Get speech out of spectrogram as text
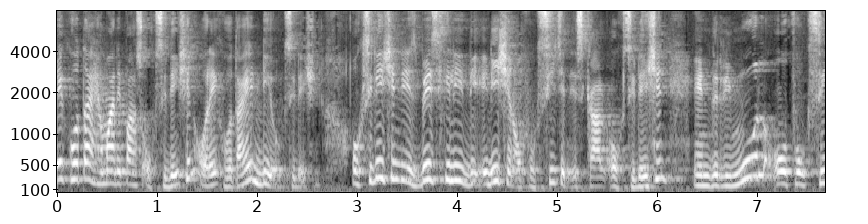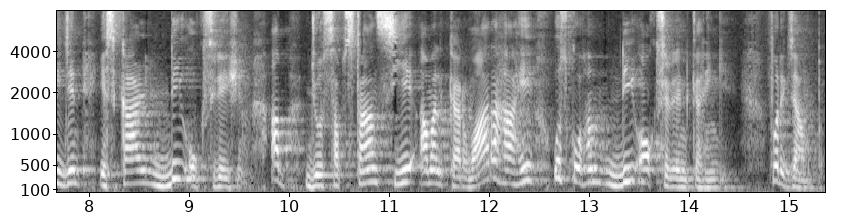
एक होता है हमारे पास ऑक्सीडेशन और एक होता है deoxidation oxidation is basically the addition of oxygen is called oxidation and the removal of oxygen is called deoxidation अब जो सब्सटेंस ये अमल करवा रहा है, उसको हम डीऑक्सीडेंट कहेंगे. फॉर एग्जांपल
